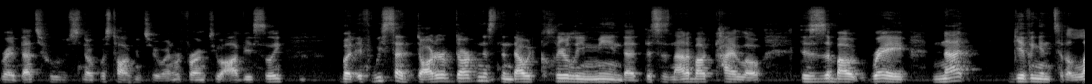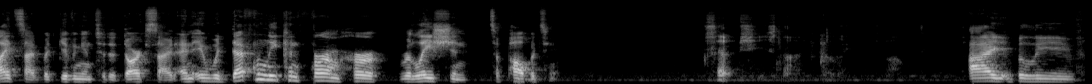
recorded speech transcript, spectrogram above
right? That's who Snoke was talking to and referring to, obviously. But if we said Daughter of Darkness, then that would clearly mean that this is not about Kylo. This is about Rey not giving into the light side, but giving into the dark side. And it would definitely confirm her relation to Palpatine. Except she's not related to Palpatine. I believe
